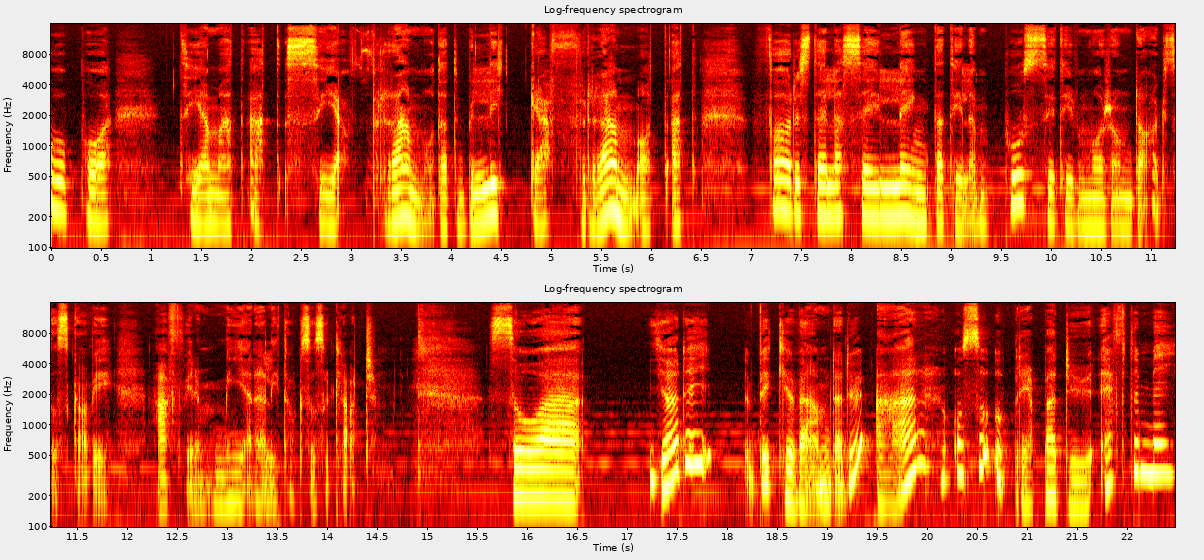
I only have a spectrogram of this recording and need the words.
Och på temat att se framåt, att blicka framåt, att föreställa sig längta till en positiv morgondag så ska vi affirmera lite också såklart. Så eh, gör dig bekväm där du är och så upprepar du efter mig.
